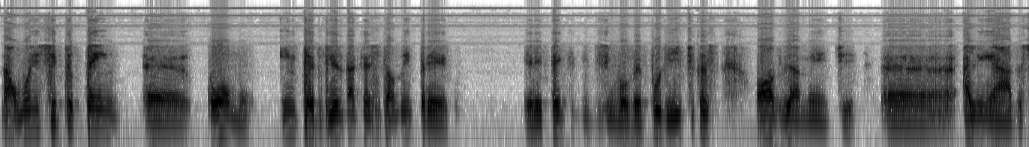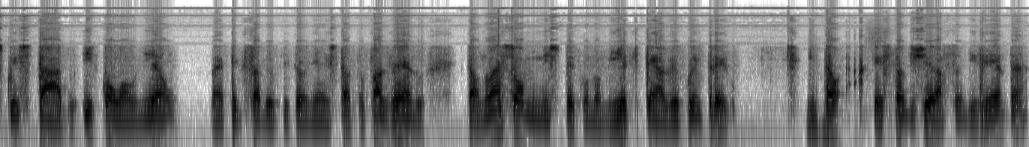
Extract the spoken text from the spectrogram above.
Não, o município tem é, como intervir na questão do emprego. Ele tem que desenvolver políticas, obviamente, é, alinhadas com o Estado e com a União, né? tem que saber o que, que a União e o Estado estão fazendo. Então, não é só o ministro da Economia que tem a ver com o emprego. Então, a questão de geração de renda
